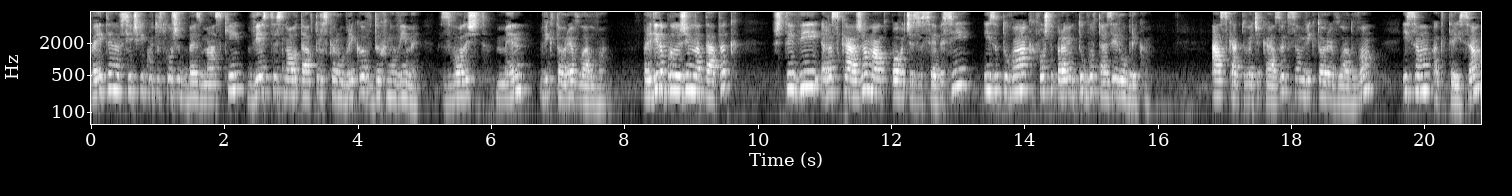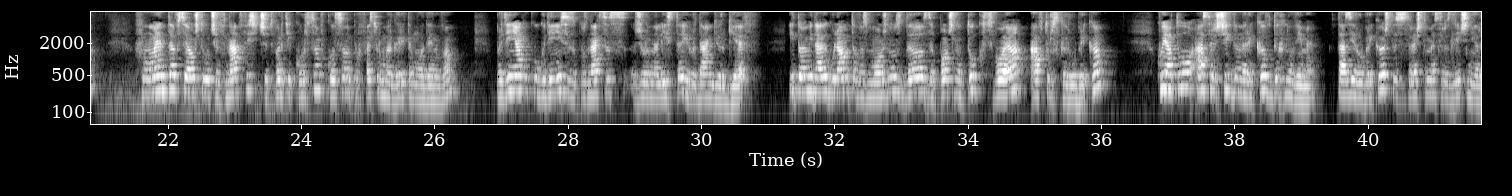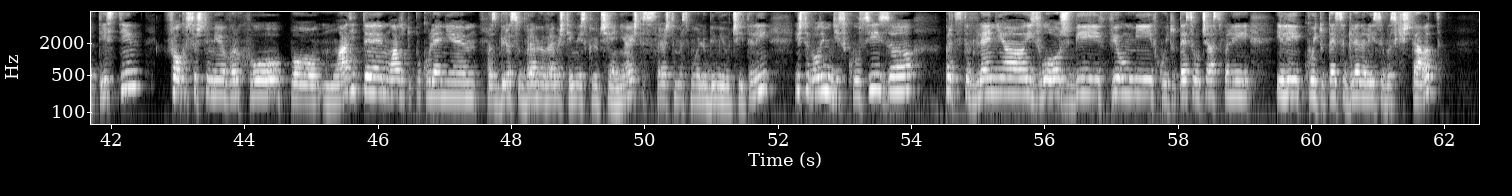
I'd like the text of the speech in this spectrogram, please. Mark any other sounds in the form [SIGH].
Здравейте на всички, които слушат без маски. Вие сте с новата авторска рубрика Вдъхнови ме с водещ мен, Виктория Владова. Преди да продължим нататък, ще ви разкажа малко повече за себе си и за това какво ще правим тук в тази рубрика. Аз, както вече казах, съм Виктория Владова и съм актриса. В момента все още уча в надфис, четвърти курс съм в класа на професор Маргарита Младенова – преди няколко години се запознах с журналиста Йордан Георгиев и той ми даде голямата възможност да започна тук своя авторска рубрика, която аз реших да нарека Вдъхновиме. В тази рубрика ще се срещаме с различни артисти. Фокусът ще ми е върху по-младите, младото поколение. Разбира се, от време на време ще има изключения и ще се срещаме с мои любими учители и ще водим дискусии за представления, изложби, филми, в които те са участвали или които те са гледали и се възхищават.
